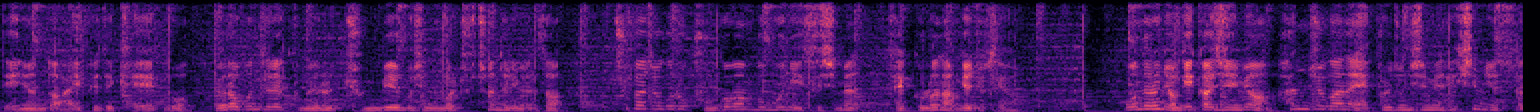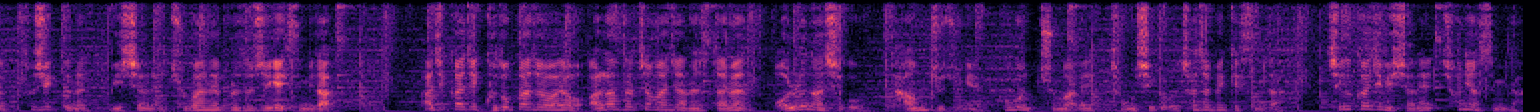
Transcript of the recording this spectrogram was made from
내년도 아이패드 계획으로 여러분들의 구매를 준비해 보시는 걸 추천드리면서 추가적으로 궁금한 부분이 있으시면 댓글로 남겨주세요. 오늘은 여기까지이며 한 주간의 애플 중심의 핵심 뉴스, 소식들은 미션의 주간 애플 소식에 있습니다. 아직까지 구독과 좋아요, 알람 설정하지 않으셨다면 얼른 하시고 다음 주 중에 혹은 주말에 정식으로 찾아뵙겠습니다. 지금까지 미션의 천이었습니다.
